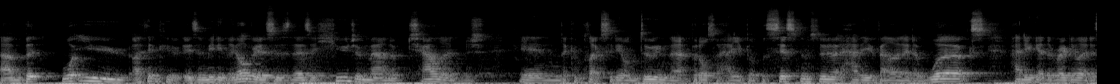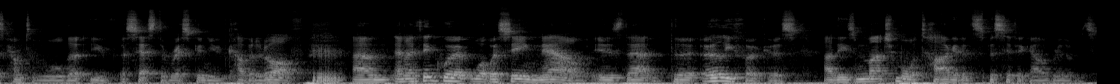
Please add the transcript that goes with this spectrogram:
um, but what you i think is immediately obvious is there's a huge amount of challenge in the complexity on doing that, but also how you build the systems to do it, how do you validate it works, how do you get the regulators comfortable that you've assessed the risk and you've covered it off. Mm. Um, and I think we're, what we're seeing now is that the early focus are these much more targeted specific algorithms.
